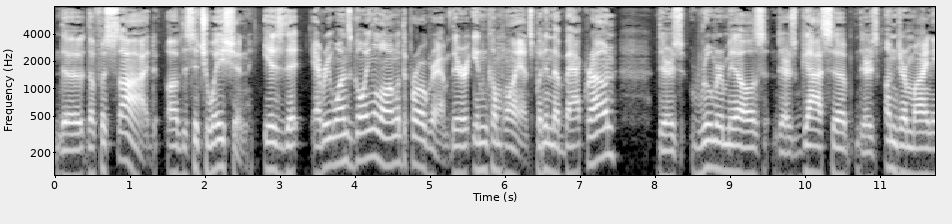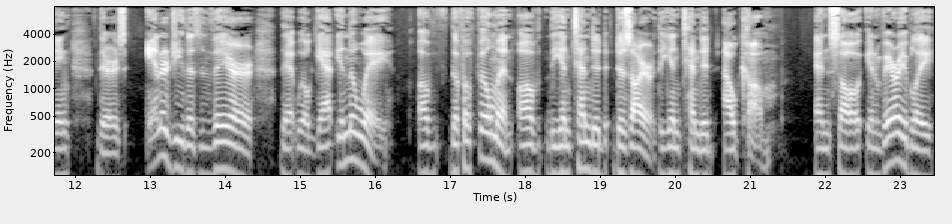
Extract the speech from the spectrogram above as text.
the, the facade of the situation is that everyone's going along with the program, they're in compliance, but in the background, there's rumor mills, there's gossip, there's undermining, there's energy that's there that will get in the way of the fulfillment of the intended desire, the intended outcome. And so invariably,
